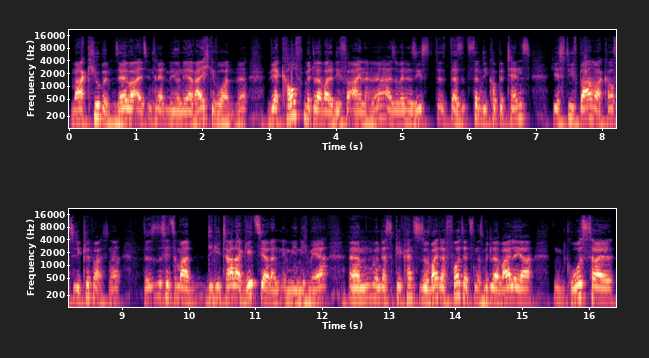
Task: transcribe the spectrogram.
Mark Cuban, selber als Internetmillionär reich geworden. Ne? Wer kauft mittlerweile die Vereine? Ne? Also wenn du siehst, da sitzt dann die Kompetenz, hier Steve Barmer, kauft sie die Clippers. Ne? Das ist jetzt mal, digitaler geht's ja dann irgendwie nicht mehr. Ähm, und das kannst du so weiter fortsetzen, dass mittlerweile ja ein Großteil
